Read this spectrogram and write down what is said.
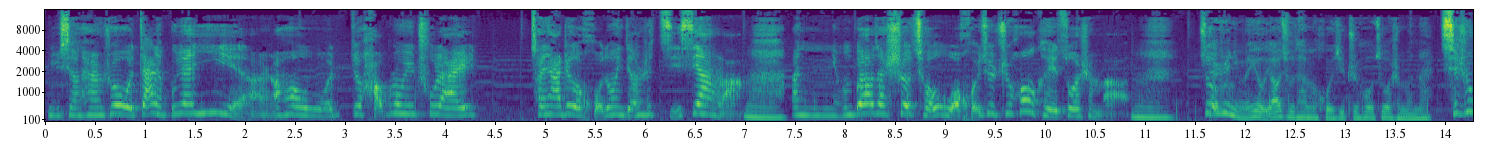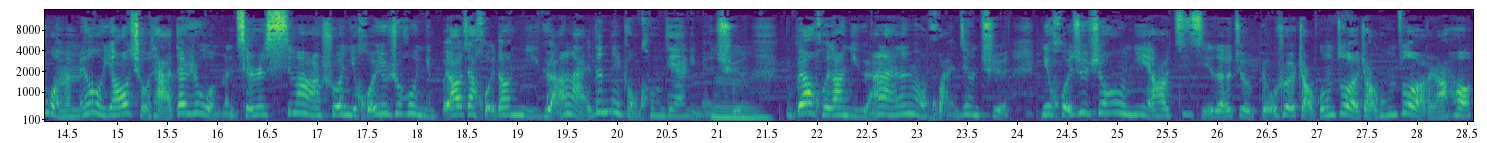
女性，她说我家里不愿意，然后我就好不容易出来。参加这个活动已经是极限了，嗯。啊，你们不要再奢求我回去之后可以做什么，嗯。但是你们有要求他们回去之后做什么呢？其实我们没有要求他，但是我们其实希望说，你回去之后，你不要再回到你原来的那种空间里面去，你不要回到你原来的那种环境去。你回去之后，你也要积极的，就比如说找工作，找工作，然后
